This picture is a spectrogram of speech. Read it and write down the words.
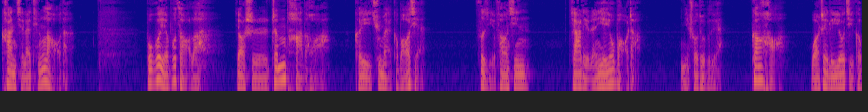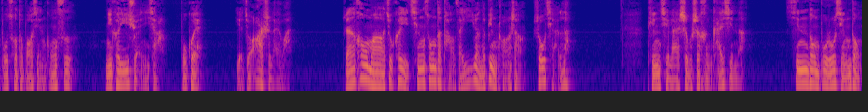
看起来挺老的，不过也不早了。要是真怕的话，可以去买个保险，自己放心，家里人也有保障。你说对不对？刚好我这里有几个不错的保险公司，你可以选一下，不贵，也就二十来万。然后嘛，就可以轻松的躺在医院的病床上收钱了。听起来是不是很开心呢？心动不如行动，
